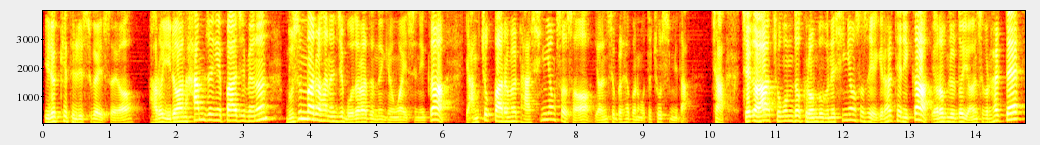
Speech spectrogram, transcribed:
이렇게 들릴 수가 있어요. 바로 이러한 함정에 빠지면은 무슨 말을 하는지 못 알아듣는 경우가 있으니까 양쪽 발음을 다 신경 써서 연습을 해보는 것도 좋습니다. 자, 제가 조금 더 그런 부분에 신경 써서 얘기를 할 테니까 여러분들도 연습을 할 때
